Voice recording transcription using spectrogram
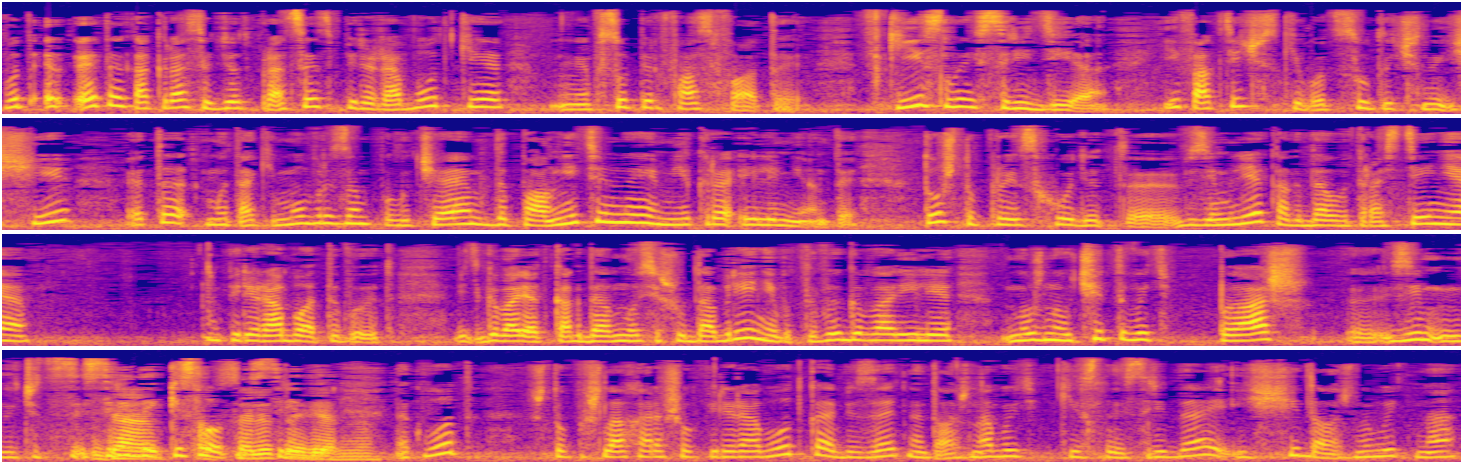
Вот это как раз идет процесс переработки в суперфосфаты в кислой среде. И фактически вот суточные щи, это мы таким образом получаем дополнительные микроэлементы. То, что происходит э, в земле, когда вот растения перерабатывают. Ведь говорят, когда вносишь удобрение, вот вы говорили, нужно учитывать pH э, зим, значит, среды, да, кислотность среды. Верно. Так вот, чтобы пошла хорошо переработка, обязательно должна быть кислая среда, и щи должны быть на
